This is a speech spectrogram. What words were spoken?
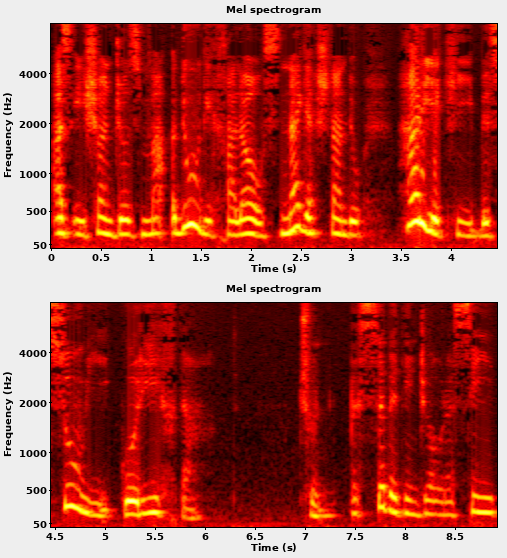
از ایشان جز معدودی خلاص نگشتند و هر یکی به سوی گریختند. چون قصه به دینجا رسید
